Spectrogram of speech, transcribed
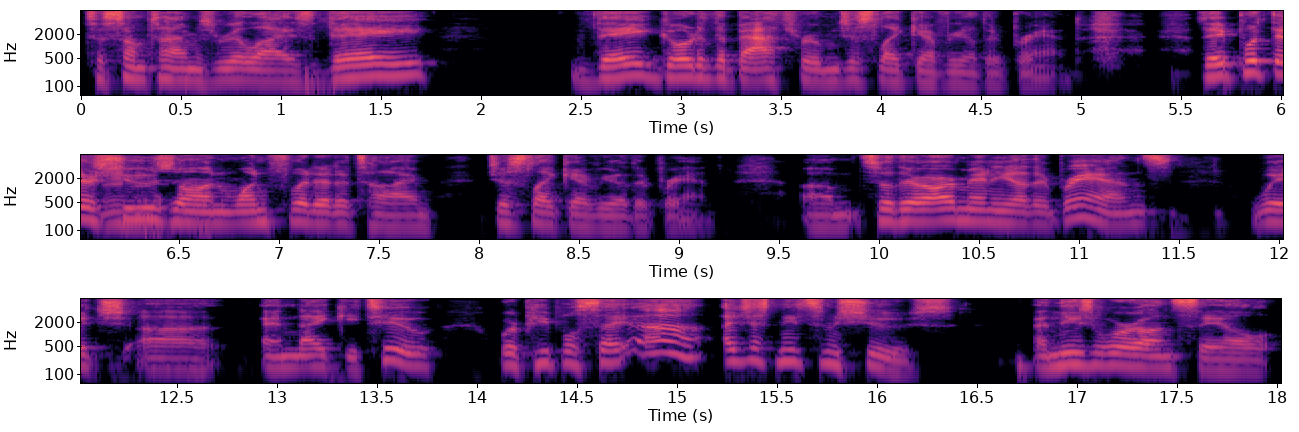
to sometimes realize they they go to the bathroom just like every other brand. they put their mm-hmm. shoes on one foot at a time, just like every other brand. Um, so there are many other brands which uh, and Nike too, where people say, "Ah, I just need some shoes," and these were on sale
